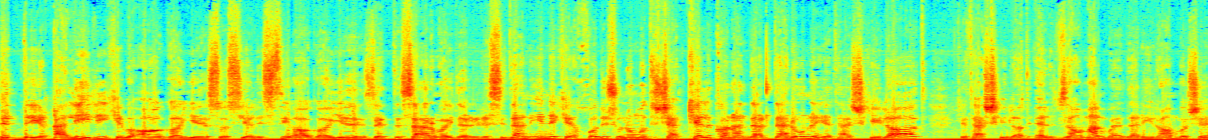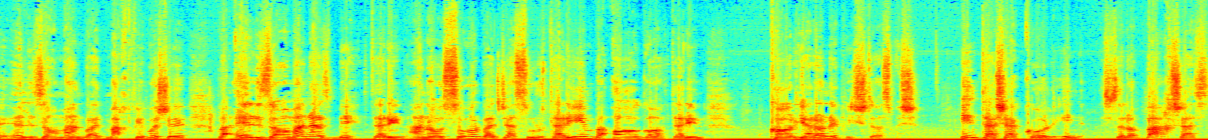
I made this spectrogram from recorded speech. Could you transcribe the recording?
عده قلیلی که به آگاهی سوسیالیستی آگاهی ضد سرمایه‌داری رسیدن اینه که خودشون رو متشکل کنن در درون یه تشکیلات که تشکیلات الزاما باید در ایران باشه الزاما باید مخفی باشه و الزاما از بهترین عناصر و جسورترین و آگاهترین کارگران پیشتاز باشه. این تشکل این اصطلاح بخش از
